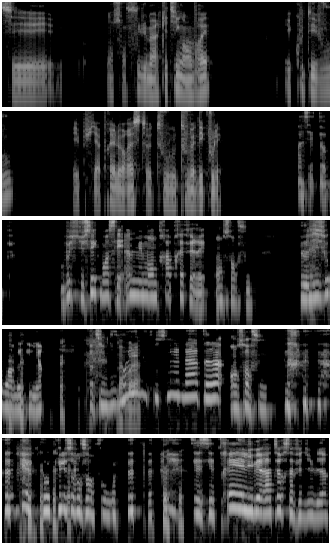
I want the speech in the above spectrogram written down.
C'est, on s'en fout du marketing en vrai. Écoutez-vous, et puis après le reste, tout, tout va découler. ah, c'est top. En plus, tu sais que moi, c'est un de mes mantras préférés. On s'en fout. Je le dis souvent à mes clients. Quand ils me disent, Bah oui, voilà. mais tu sais, Nat, euh, on s'en fout. Focus, on s'en fout. C'est c'est très libérateur, ça fait du bien.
